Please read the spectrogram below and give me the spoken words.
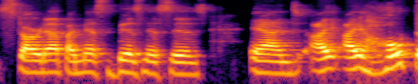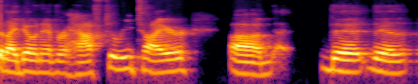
startup. I miss businesses. And I, I hope that I don't ever have to retire. Um, the, the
